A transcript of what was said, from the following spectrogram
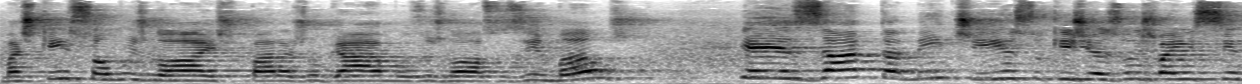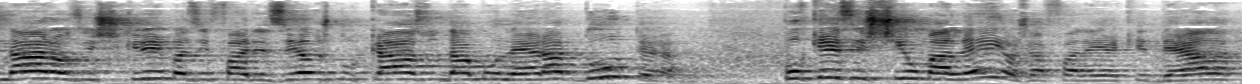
mas quem somos nós para julgarmos os nossos irmãos? E é exatamente isso que Jesus vai ensinar aos escribas e fariseus no caso da mulher adúltera. Porque existia uma lei, eu já falei aqui dela,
